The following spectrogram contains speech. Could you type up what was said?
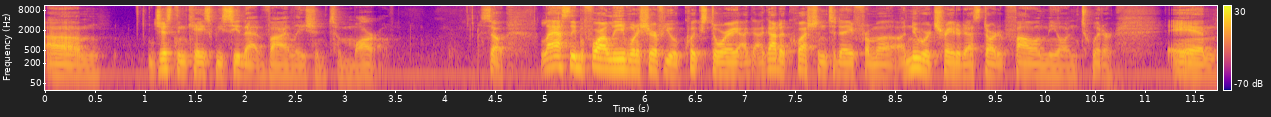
um, just in case we see that violation tomorrow. So, lastly, before I leave, I want to share with you a quick story. I, I got a question today from a, a, newer trader that started following me on Twitter, and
